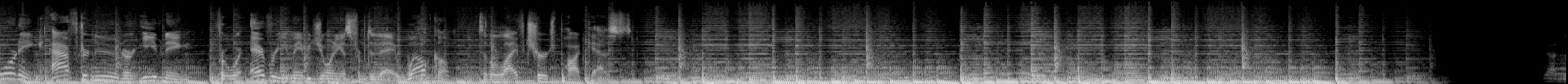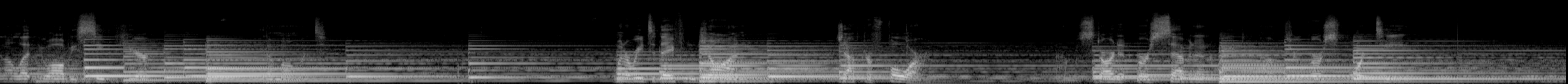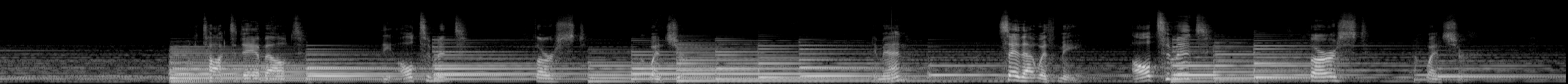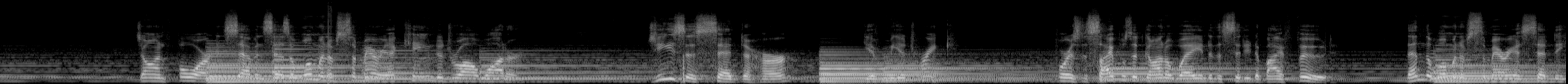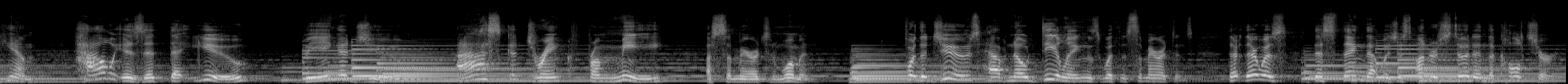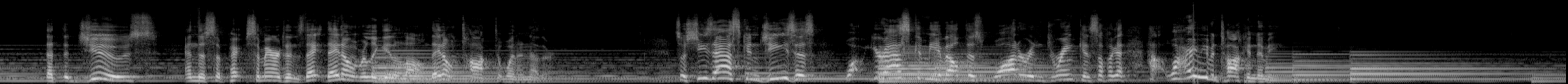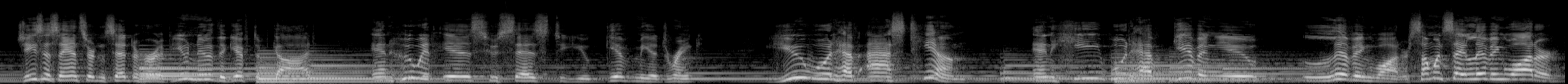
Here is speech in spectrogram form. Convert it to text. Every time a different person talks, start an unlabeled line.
morning, afternoon, or evening for wherever you may be joining us from today. Welcome to the Life Church Podcast.
And then I'll let you all be seated here in a moment. I'm going to read today from John chapter 4. Um, we'll start at verse 7 and read um, through verse 14. Talk today about the ultimate thirst quencher. Amen? Say that with me. Ultimate thirst quencher. John 4 and 7 says, A woman of Samaria came to draw water. Jesus said to her, Give me a drink. For his disciples had gone away into the city to buy food. Then the woman of Samaria said to him, How is it that you, being a Jew, ask a drink from me, a Samaritan woman? For the Jews have no dealings with the Samaritans. There, there was this thing that was just understood in the culture that the Jews and the Samaritans, they, they don't really get along. They don't talk to one another. So she's asking Jesus, You're asking me about this water and drink and stuff like that. How, why are you even talking to me? Jesus answered and said to her, If you knew the gift of God and who it is who says to you, Give me a drink, you would have asked him and he would have given you living water. Someone say, living water.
